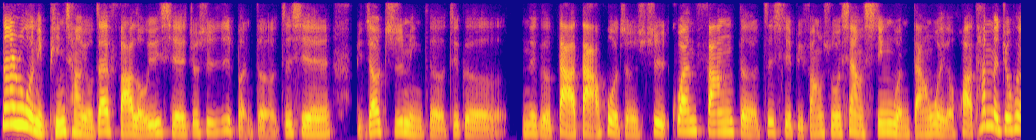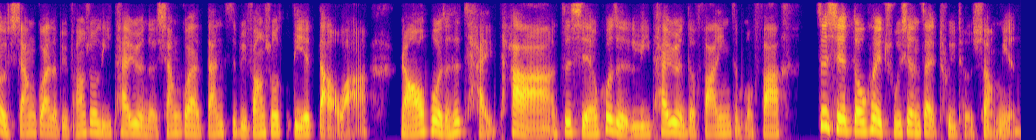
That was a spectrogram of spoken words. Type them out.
那如果你平常有在 follow 一些就是日本的这些比较知名的这个那个大大或者是官方的这些。比方说像新闻单位的话，他们就会有相关的，比方说梨泰院的相关的单字，比方说跌倒啊，然后或者是踩踏啊这些，或者梨泰院的发音怎么发。这些都会出现在 Twitter 上面，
